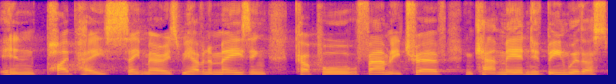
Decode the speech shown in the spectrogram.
in Pype Hayes, St. Mary's. We have an amazing couple family, Trev and Kat Mearden, who've been with us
